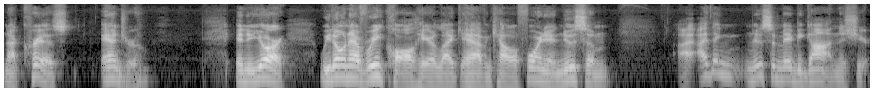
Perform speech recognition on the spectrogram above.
not Chris, Andrew, in New York. We don't have recall here like you have in California. Newsom, I, I think Newsom may be gone this year.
